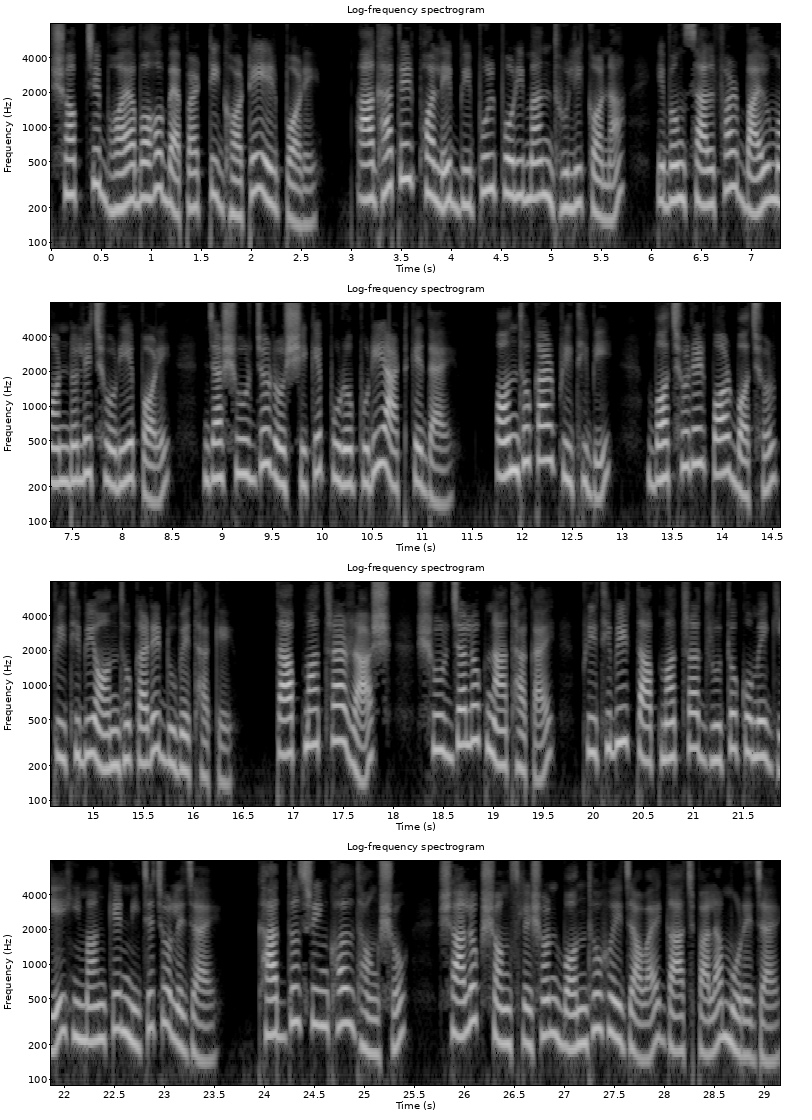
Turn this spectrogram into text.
সবচেয়ে ভয়াবহ ব্যাপারটি ঘটে এর পরে। আঘাতের ফলে বিপুল পরিমাণ ধূলিকণা এবং সালফার বায়ুমণ্ডলে ছড়িয়ে পড়ে, যা সূর্য রশ্মিকে পুরোপুরি আটকে দেয়। অন্ধকার পৃথিবী, বছরের পর বছর পৃথিবী অন্ধকারে ডুবে থাকে। তাপমাত্রা হ্রাস, সূর্যালোক না থাকায় পৃথিবীর তাপমাত্রা দ্রুত কমে গিয়ে হিমাঙ্কের নিচে চলে যায়। খাদ্য শৃঙ্খল ধ্বংস শালক সংশ্লেষণ বন্ধ হয়ে যাওয়ায় গাছপালা মরে যায়।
